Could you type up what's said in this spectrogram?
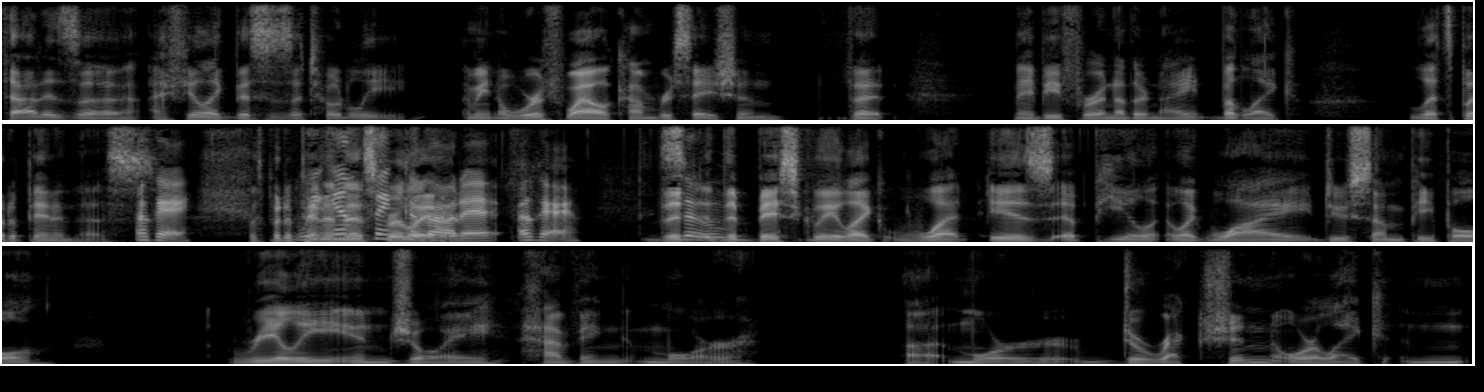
that is a. I feel like this is a totally. I mean, a worthwhile conversation that maybe for another night. But like, let's put a pin in this. Okay. Let's put a We pin in this think for later. about it. Okay. The, So- the basically like what is appealing? Like, why do some people really enjoy having more? Uh, more direction or like n-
